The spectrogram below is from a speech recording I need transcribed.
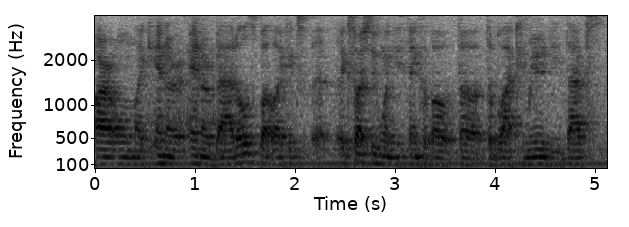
our own like inner inner battles. But like ex- especially when you think about the the black community that's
